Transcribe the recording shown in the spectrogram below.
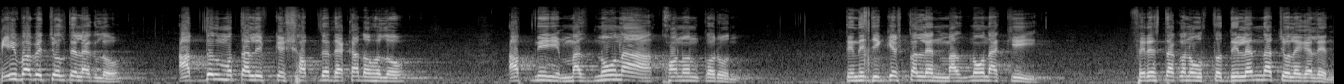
এইভাবে চলতে লাগল। আব্দুল মোতালিবকে স্বপ্নে দেখানো হলো, আপনি মাজনুনা খনন করুন। তিনি জিজ্ঞেস করলেন, মাজনুনা কি? ফেরেস্তা কোনো উত্তর দিলেন না, চলে গেলেন।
